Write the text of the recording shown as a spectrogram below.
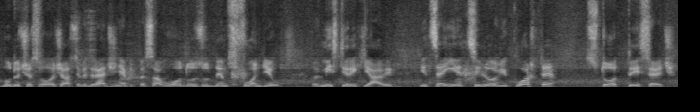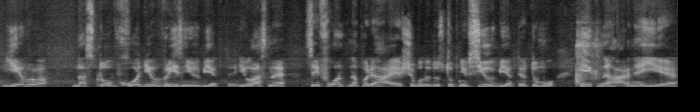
будучи свого часу відрядження, підписав угоду з одним з фондів в місті Рик'явік, і це є цільові кошти 100 тисяч євро на 100 входів в різні об'єкти. І власне цей фонд наполягає, що були доступні всі об'єкти. Тому і книгарня є,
